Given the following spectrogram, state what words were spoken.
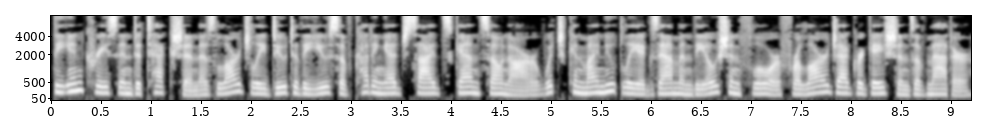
The increase in detection is largely due to the use of cutting-edge side-scan sonar which can minutely examine the ocean floor for large aggregations of matter.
